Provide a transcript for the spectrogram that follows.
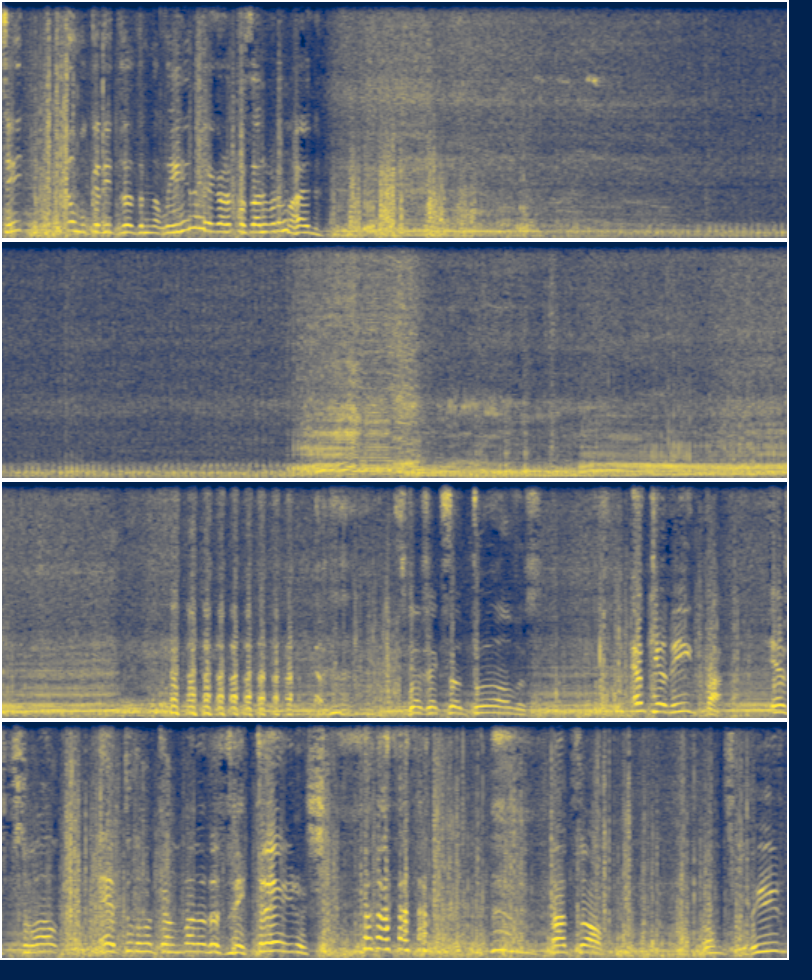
assim, um bocadito de adrenalina e agora passar no vermelho. Os gajos é que são tolos. É o que eu digo, pá. Este pessoal é tudo uma cambada de azeiteiros. Vá pessoal, vamos despedir.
